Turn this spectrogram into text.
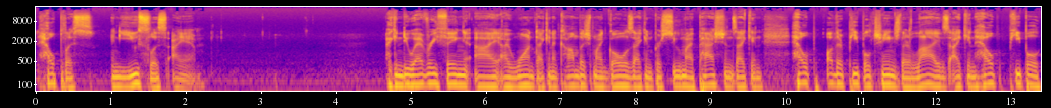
helpless and useless I am. I can do everything I, I want. I can accomplish my goals. I can pursue my passions. I can help other people change their lives. I can help people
